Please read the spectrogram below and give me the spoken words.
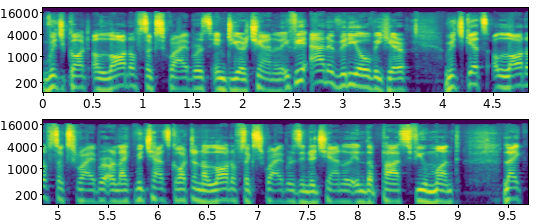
which got a lot of subscribers into your channel. If you add a video over here which gets a lot of subscriber or like which has gotten a lot of subscribers in your channel in the past few months like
